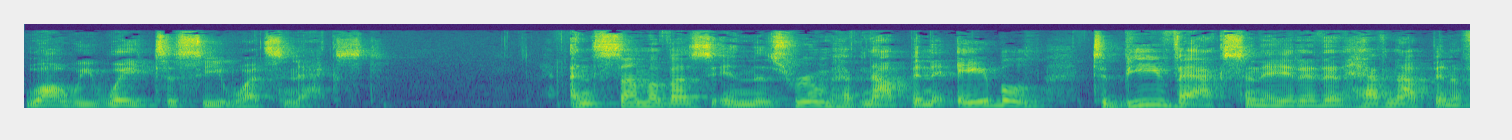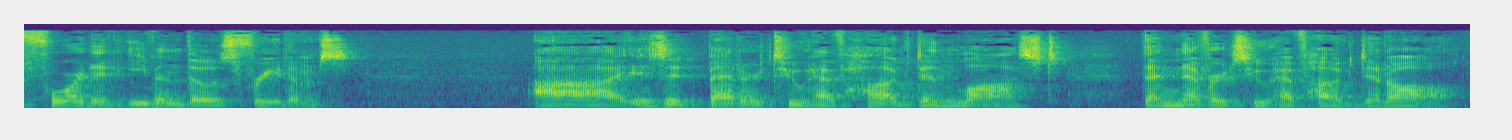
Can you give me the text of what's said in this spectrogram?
while we wait to see what's next. And some of us in this room have not been able to be vaccinated and have not been afforded even those freedoms. Ah, is it better to have hugged and lost than never to have hugged at all?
